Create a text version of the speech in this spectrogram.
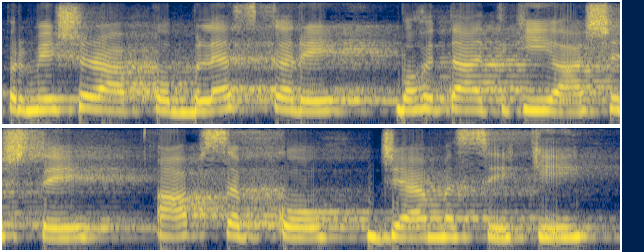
परमेश्वर आपको ब्लेस करे, बहुतात की आशीष दे। आप सबको जय मसीह की।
